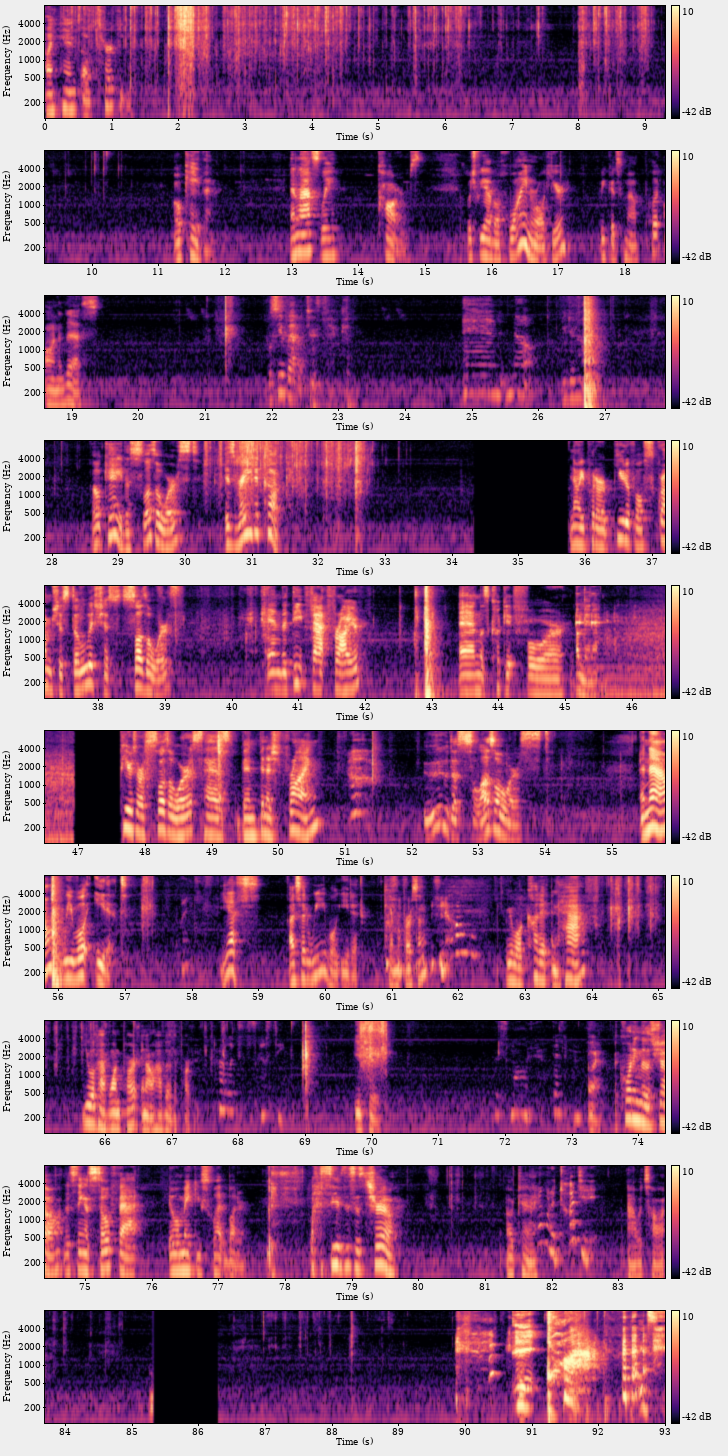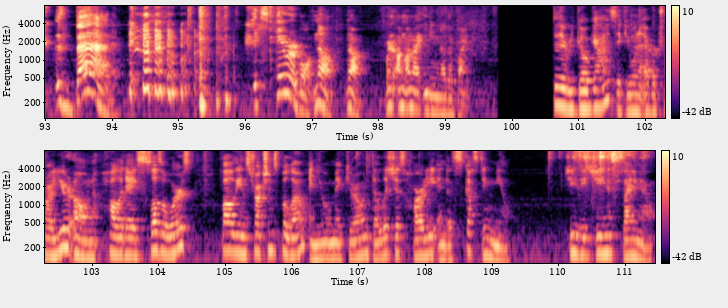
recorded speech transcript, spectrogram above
a hint of turkey. Okay then. And lastly, carbs, which we have a Hawaiian roll here. We could somehow put on this. We'll see if we have a toothpick. And no, we do not. Okay, the Sluzzlewurst is ready to cook. Now we put our beautiful, scrumptious, delicious Sluzzlewurst in the deep fat fryer. And let's cook it for a minute. Here's our Sluzzlewurst has been finished frying. Ooh, the Sluzzlewurst. And now we will eat it. What? Yes, I said we will eat it, camera person. No. We will cut it in half. You will have one part, and I'll have the other part. Oh, it looks disgusting. You choose. The smaller. This one. Okay. According to the show, this thing is so fat, it will make you sweat butter. Let's see if this is true. Okay. I don't want to touch it. Ow, it's hot. it's it's bad. it's terrible. No, no. I'm, I'm not eating another bite. So there we go, guys. If you want to ever try your own holiday Sluzzlewurst, follow the instructions below and you will make your own delicious, hearty, and disgusting meal. Cheezy Sheen signing out.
